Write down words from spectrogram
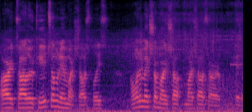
Alright, Tyler, can you tell me the name my shots, please? I want to make sure my shot my shots are hitting.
